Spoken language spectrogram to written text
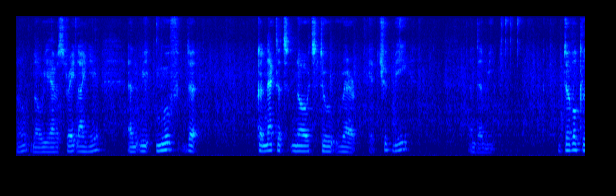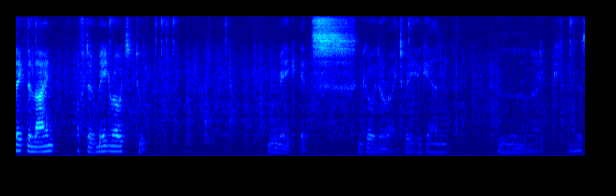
So now we have a straight line here and we move the connected node to where it should be and then we double click the line of the main road to make it go the right way again like this.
